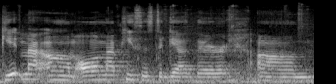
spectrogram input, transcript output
get my um, all my pieces together. Um,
